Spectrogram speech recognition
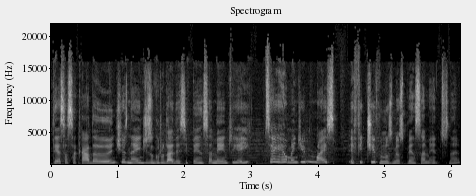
ter essa sacada antes, né, e desgrudar desse pensamento e aí ser realmente mais efetivo nos meus pensamentos, né?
